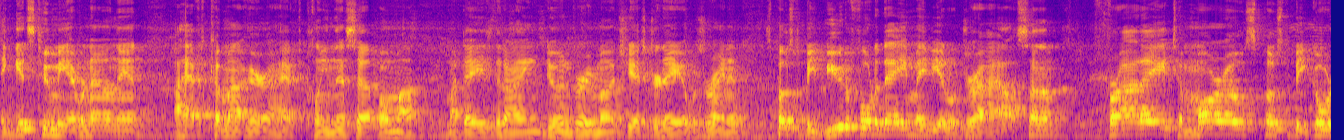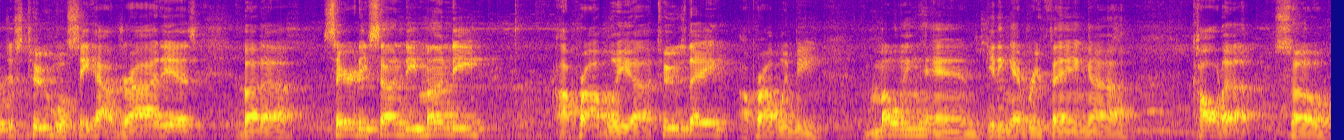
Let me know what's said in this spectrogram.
it gets to me every now and then. I have to come out here, I have to clean this up on my, my days that I ain't doing very much. Yesterday it was raining. It's supposed to be beautiful today, maybe it'll dry out some. Friday, tomorrow, supposed to be gorgeous too. We'll see how dry it is. But uh, Saturday, Sunday, Monday, I'll probably, uh, Tuesday, I'll probably be mowing and getting everything uh, caught up. So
